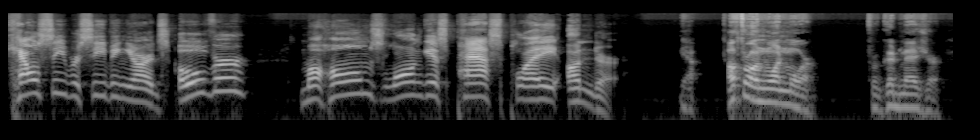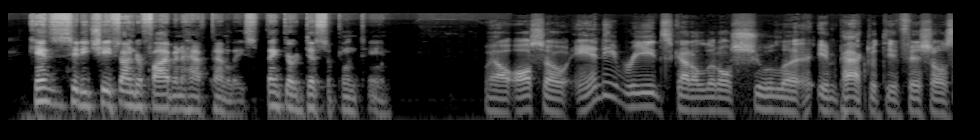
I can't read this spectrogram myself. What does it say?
Kelce receiving yards over, Mahomes longest pass play under. I'll throw in one more for good measure. Kansas City Chiefs under five and a half penalties. Think they're a disciplined team. Well, also Andy Reid's got a little Shula impact with the officials.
